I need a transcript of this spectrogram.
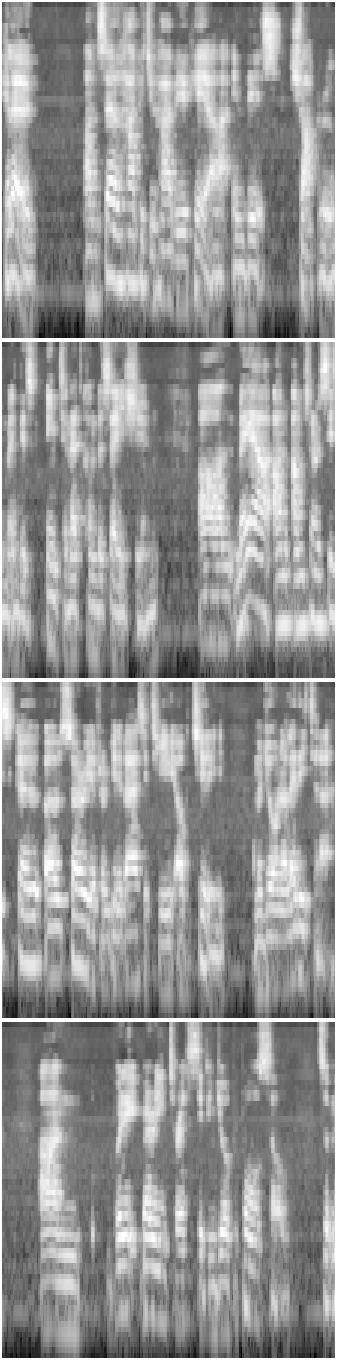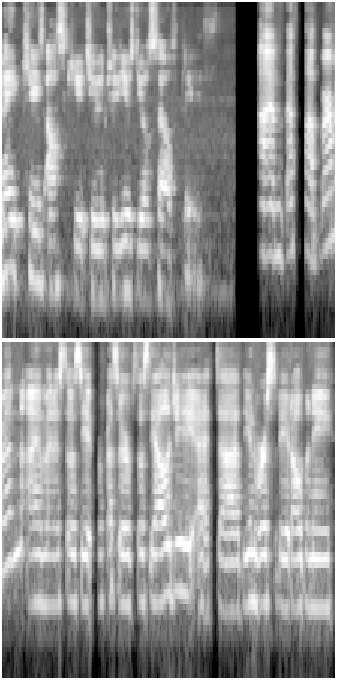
Hello, I'm so happy to have you here in this chat room and this internet conversation. Um, may I, I'm, I'm Francisco Osorio from University of Chile. I'm a journal editor and very, very interested in your proposal. So may I please ask you to introduce yourself, please? I'm Beth Popp Berman. I'm an associate professor of sociology at uh, the University at Albany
